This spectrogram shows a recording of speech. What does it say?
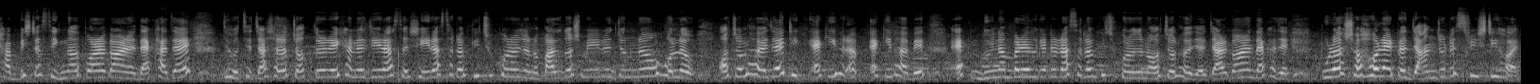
ছাব্বিশটা সিগনাল পড়ার কারণে দেখা যায় যে হচ্ছে চাষারা চত্বরের এখানে যে রাস্তা, সেই রাস্তাটাও কিছুক্ষণের জন্য, পাঁচ দশ মিনিটের জন্য হলেও অচল হয়ে যায়। ঠিক একই একইভাবে এক, দুই নম্বর রেলগেটের রাস্তাটাও কিছুক্ষণের জন্য অচল হয়ে যায়, যার কারণে দেখা যায় পুরো শহরে একটা যানজটের সৃষ্টি হয়।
